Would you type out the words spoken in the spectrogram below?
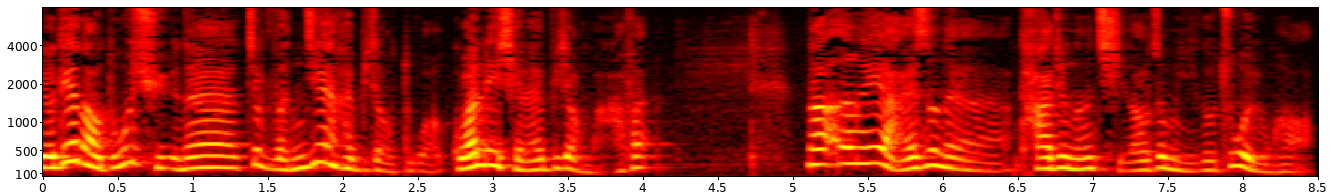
有电脑读取呢，这文件还比较多，管理起来比较麻烦。那 NAS 呢，它就能起到这么一个作用哈。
